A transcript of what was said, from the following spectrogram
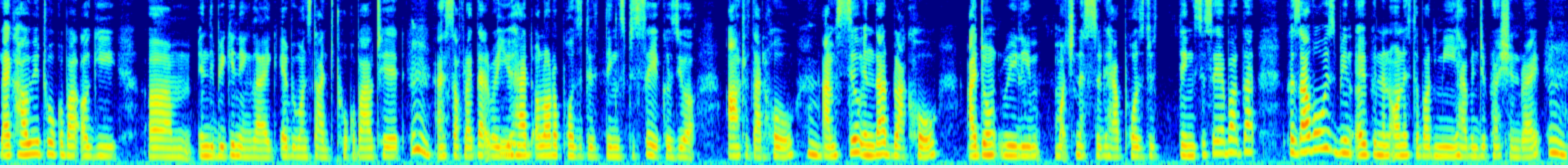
like how we talk about Augie um, in the beginning, like everyone's starting to talk about it Mm. and stuff like that, where you Mm. had a lot of positive things to say because you're out of that hole. Mm. I'm still in that black hole. I don't really much necessarily have positive things to say about that because I've always been open and honest about me having depression, right? Mm.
